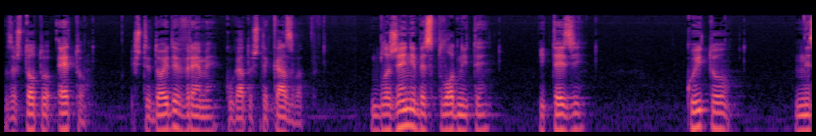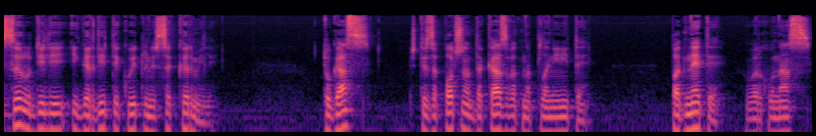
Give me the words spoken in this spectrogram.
защото ето, ще дойде време, когато ще казват Блажени безплодните и тези, които не са родили и гърдите, които не са кърмили. Тогас ще започнат да казват на планините Паднете върху нас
